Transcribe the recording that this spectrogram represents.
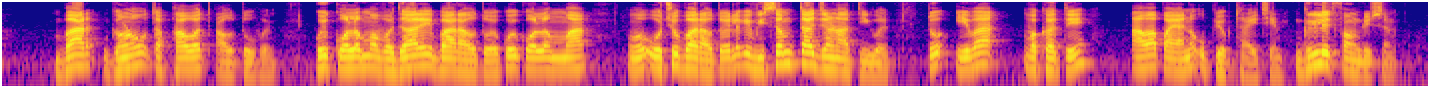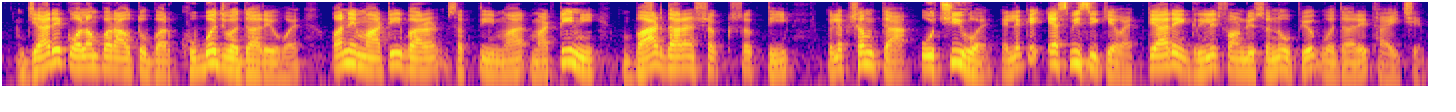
ભાર ઘણો તફાવત આવતો હોય. કોઈ કોલમમાં વધારે ભાર આવતો હોય, કોઈ કોલમમાં ઓછો ભાર આવતો હોય, એટલે કે વિષમતા જણાતી હોય, તો એવા વખતે આવા પાયાનો ઉપયોગ થાય છે. ગ્રીલેજ ફાઉન્ડેશન. જ્યારે કોલમ પર આવતો ભાર ખૂબ જ વધારે હોય અને માટી ભારણ શક્તિ માટીની ભાર ધારણ શક્તિ એટલે ક્ષમતા ઓછી હોય, એટલે કે એસબીસી કહેવાય, ત્યારે ગ્રીલેજ ફાઉન્ડેશનનો ઉપયોગ વધારે થાય છે.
